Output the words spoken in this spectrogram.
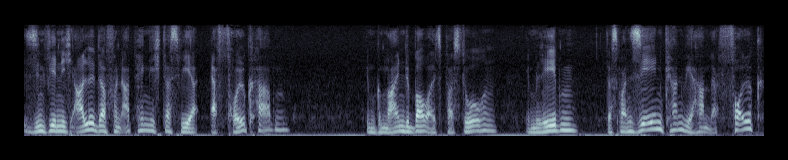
sind wir nicht alle davon abhängig, dass wir Erfolg haben im Gemeindebau als Pastoren, im Leben, dass man sehen kann, wir haben Erfolg.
